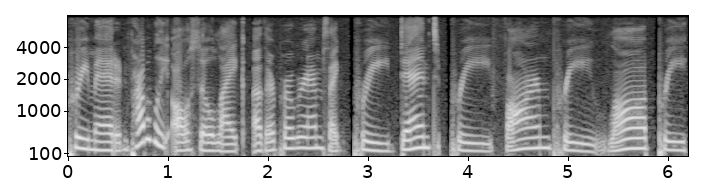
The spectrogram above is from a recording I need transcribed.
pre med and probably also like other programs like pre dent, pre pharm, pre law, pre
